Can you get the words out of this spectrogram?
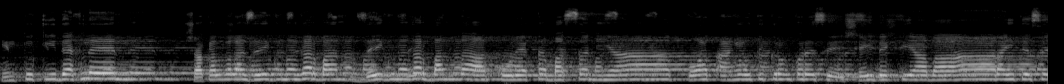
কিন্তু কি দেখলেন? সকালবেলা যেই গুণাগার যেই গুণাগার বান্দা কোলে একটা বাচ্চা নিয়া পথ আগে অতিক্রম করেছে, সেই ব্যক্তি আবার আইতেছে।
